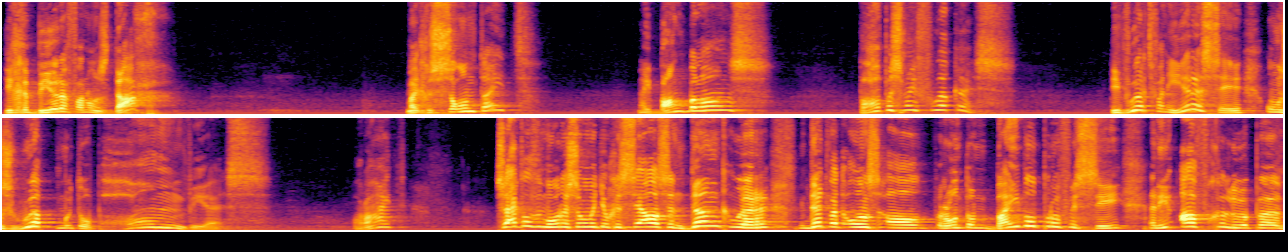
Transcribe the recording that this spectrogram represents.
Die gebeure van ons dag? My gesondheid? My bankbalans? Waarop is my fokus? Die woord van die Here sê ons hoop moet op hom wees. Alraight. So ek wil vanmôre saam met jou gesels en dink oor dit wat ons al rondom Bybelprofesie in die afgelope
